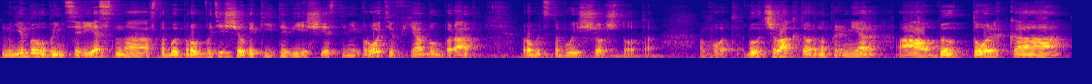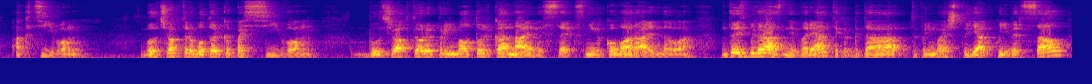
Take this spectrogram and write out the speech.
мне было бы интересно с тобой пробовать еще какие-то вещи. Если ты не против, я был бы рад пробовать с тобой еще что-то. Вот. Был чувак, который, например, а, был только активом. Был чувак, который был только пассивом. Был чувак, который принимал только анальный секс, никакого орального. Ну, то есть были разные варианты, когда ты понимаешь, что я как универсал,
